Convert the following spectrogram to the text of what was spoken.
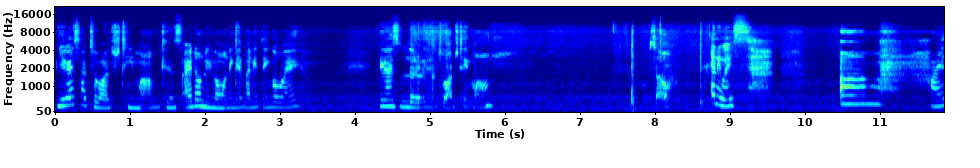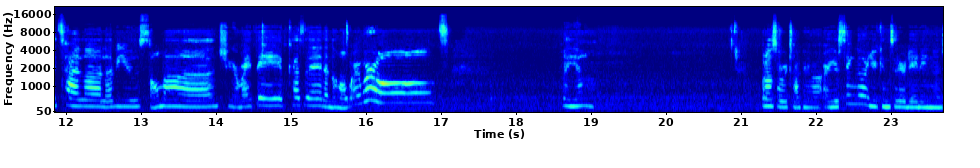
You guys have to watch Teen Mom because I don't even want to give anything away. You guys literally have to watch Teen Mom. So, anyways, um, hi Tyler, love you so much. You're my fave cousin in the whole wide world. But yeah. What else are we talking about? Are you single? You consider dating?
